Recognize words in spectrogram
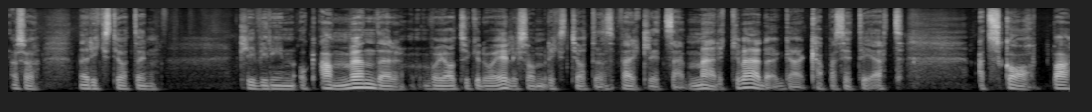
alltså när Riksteatern kliver in och använder vad jag tycker då är liksom Riksteaterns verkligt så märkvärdiga kapacitet. Att skapa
